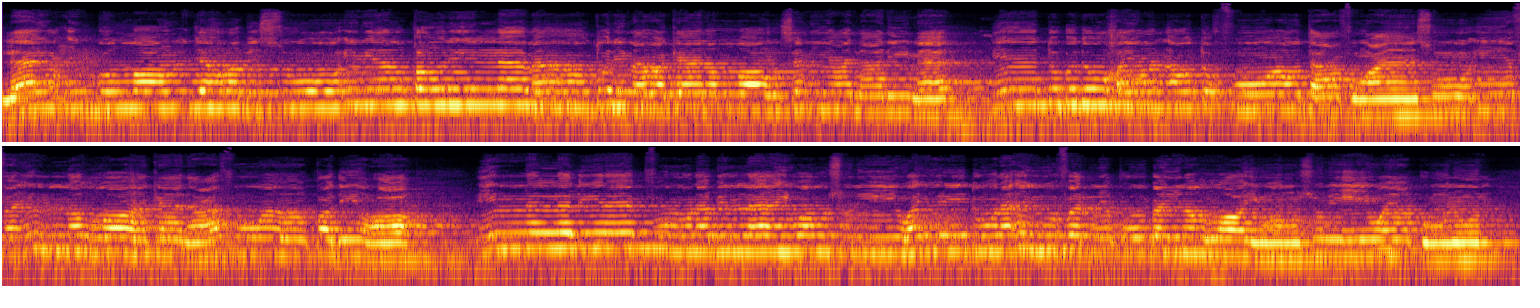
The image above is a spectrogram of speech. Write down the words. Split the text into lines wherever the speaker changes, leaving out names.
لا يحب الله الجهر بالسوء من القول إلا من ظلم وكان الله سميعا عليما إن تبدوا خيرا أو تخفوا أو تعفوا عن سوء فإن الله كان عفوا قديرا إن الذين يكفرون بالله ورسله ويريدون أن يفرقوا بين الله ورسله ويقولون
